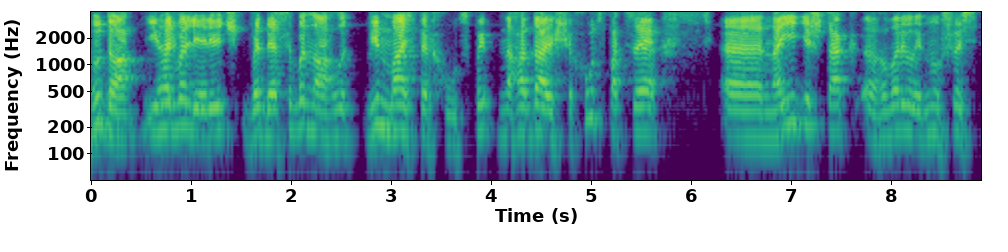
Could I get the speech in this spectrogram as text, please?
Ну да, Ігор Валерійович веде себе нагло. Він майстер хуцпи. Нагадаю, що хуцпа це е, на їдіш так е, говорили, ну, щось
